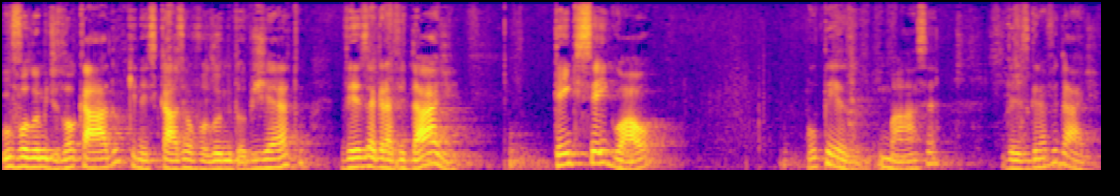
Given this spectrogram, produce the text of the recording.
o volume deslocado, que nesse caso é o volume do objeto, vezes a gravidade, tem que ser igual o peso, massa vezes gravidade.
